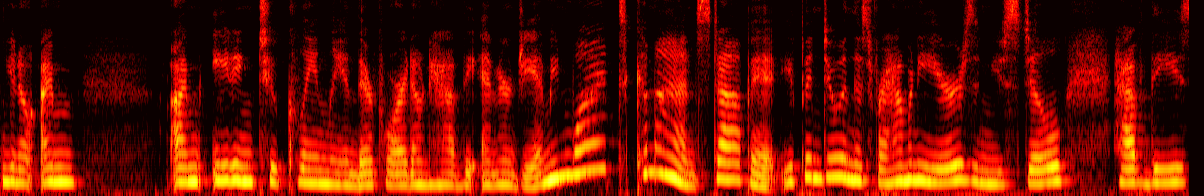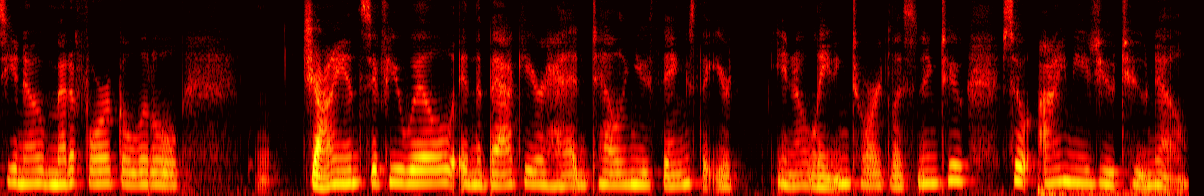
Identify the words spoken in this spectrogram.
You know, I'm I'm eating too cleanly and therefore I don't have the energy. I mean, what? Come on, stop it. You've been doing this for how many years and you still have these, you know, metaphorical little giants, if you will, in the back of your head telling you things that you're, you know, leaning toward listening to. So I need you to know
